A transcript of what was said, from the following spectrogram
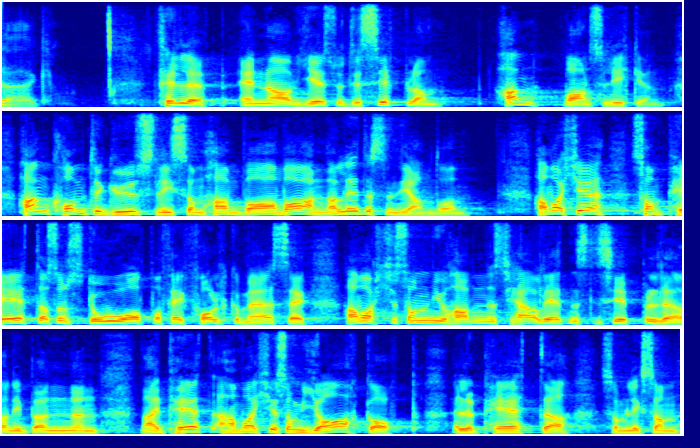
deg. Philip, en av Jesu disipler, han var hans like. Han kom til Gud slik som han var. Han var annerledes enn de andre. Han var ikke som Peter som sto opp og fikk folket med seg. Han var ikke som Johannes, kjærlighetens disippel, der i bønnen. Nei, Peter, Han var ikke som Jakob eller Peter, som liksom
